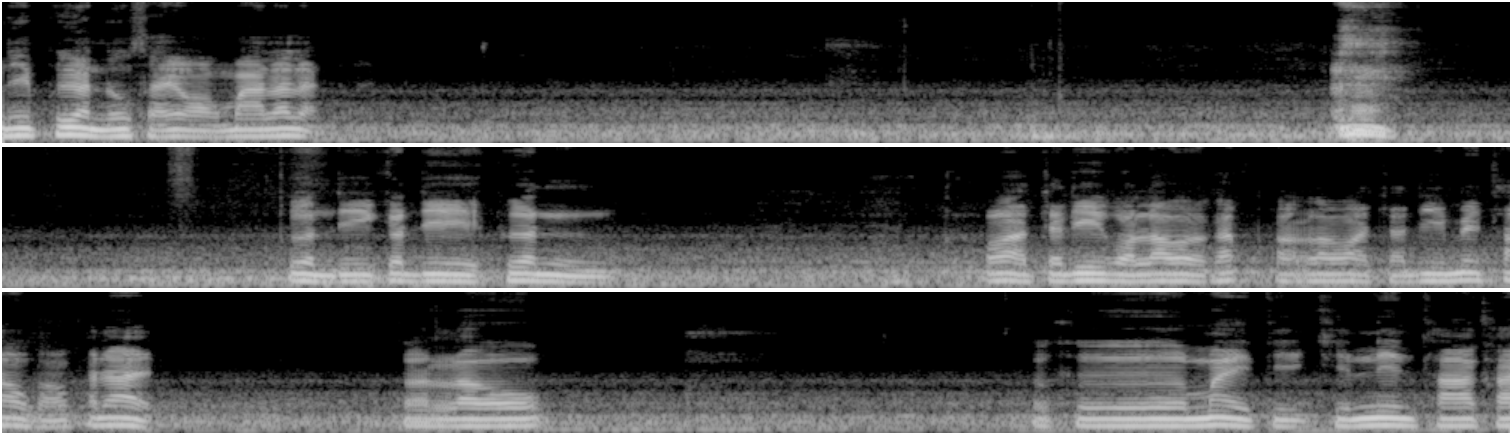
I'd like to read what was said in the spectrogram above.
นี่เพื่อนสงสัยออกมาแล้วแหละ เพื่อนดีก็ดีเพื่อนเขาอาจจะดีกว่าเราครับ เราอาจจะดีไม่เท่าเขาก็ได้ก็เรา ก็คือไม่ติชินนินทาใคร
